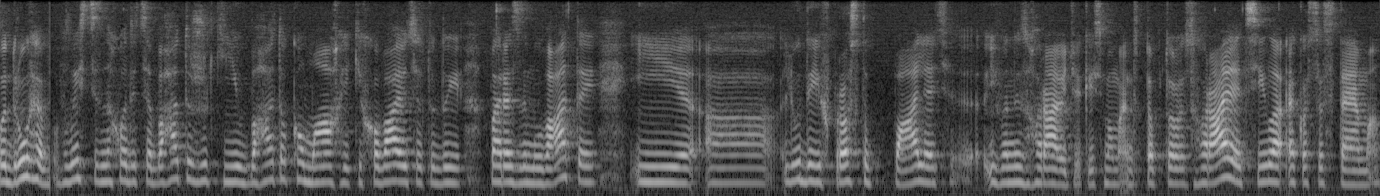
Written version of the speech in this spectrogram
По-друге, в листі знаходиться багато жуків, багато комах, які ховаються туди перезимувати, і а, люди їх просто палять і вони згорають в якийсь момент. Тобто згорає ціла екосистема.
